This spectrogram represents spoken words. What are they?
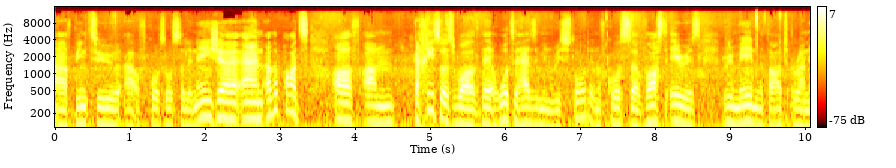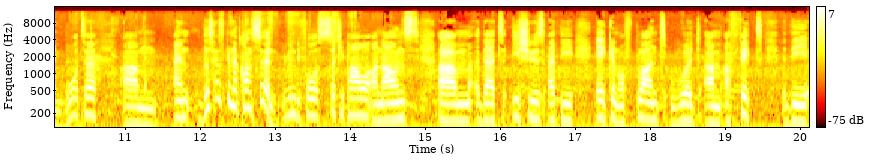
uh, I've been to uh, of course also Lenasia and other parts of um, Kagiso as well. The water hasn't been restored, and of course uh, vast areas remain without running water. Um, and this has been a concern even before City Power announced um, that issues at the Eikenhof plant would um, affect the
